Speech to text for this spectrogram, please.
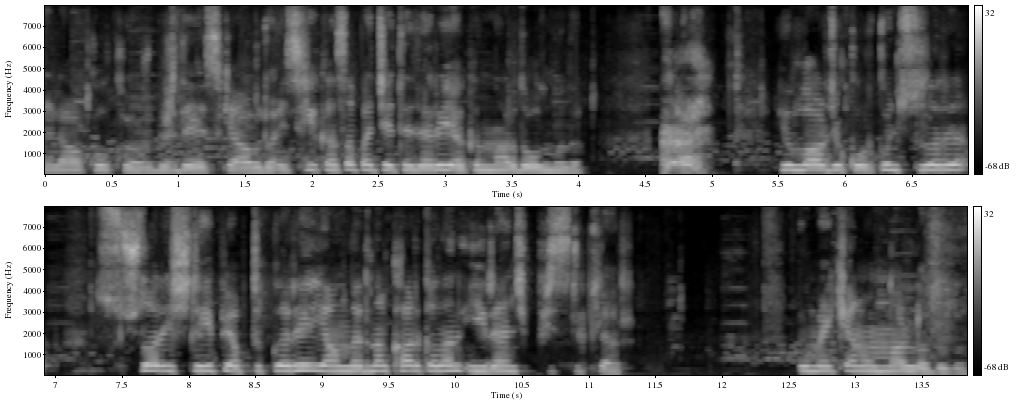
Bela kokuyor. Bir de eski avlu. Eski kasaba çeteleri yakınlarda olmalı. Yıllarca korkunç suları, suçlar işleyip yaptıkları yanlarına kar kalan iğrenç pislikler. Bu mekan onlarla dolu.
